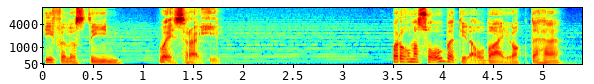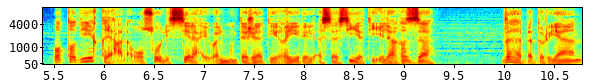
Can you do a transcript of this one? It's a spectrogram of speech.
في فلسطين وإسرائيل. ورغم صعوبة الأوضاع وقتها والتضييق على وصول السلع والمنتجات غير الأساسية إلى غزة، ذهب دريان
